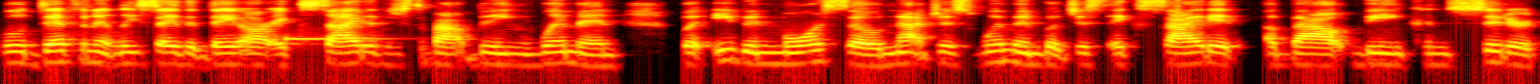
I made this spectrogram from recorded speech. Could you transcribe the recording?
will definitely say that they are excited just about being women, but even more so, not just women, but just excited about being considered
